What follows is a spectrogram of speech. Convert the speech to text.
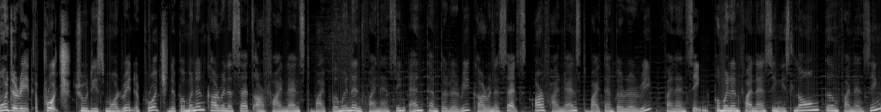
Moderate approach. Through this moderate approach, the permanent current assets are financed by permanent financing and temporary current assets are financed by temporary financing. Permanent financing is long-term financing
